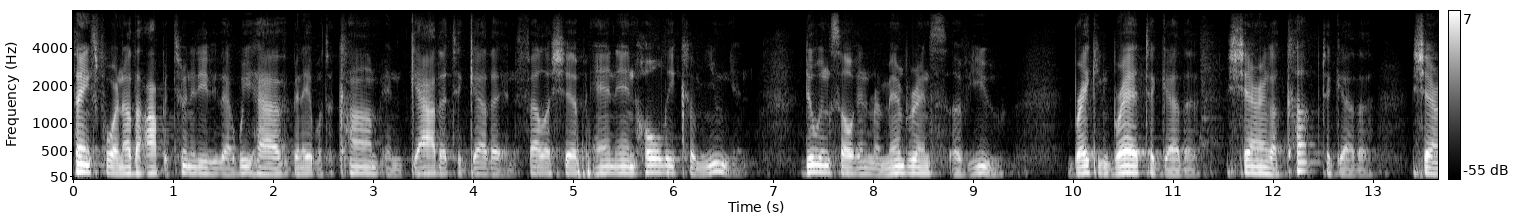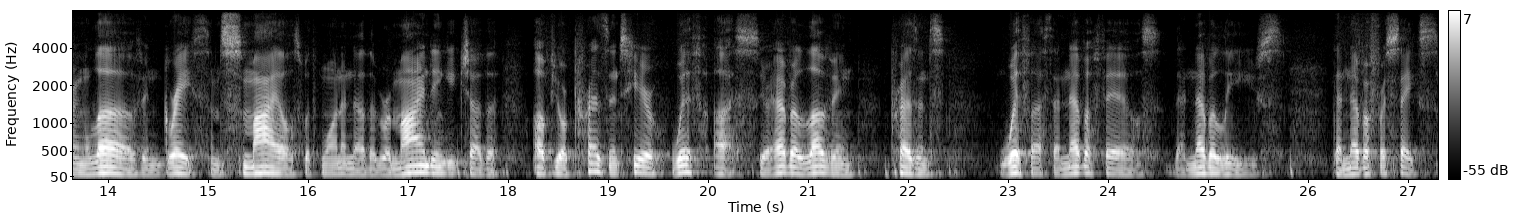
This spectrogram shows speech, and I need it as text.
Thanks for another opportunity that we have been able to come and gather together in fellowship and in holy communion, doing so in remembrance of you, breaking bread together, sharing a cup together, sharing love and grace and smiles with one another, reminding each other of your presence here with us, your ever loving presence with us that never fails, that never leaves, that never forsakes.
